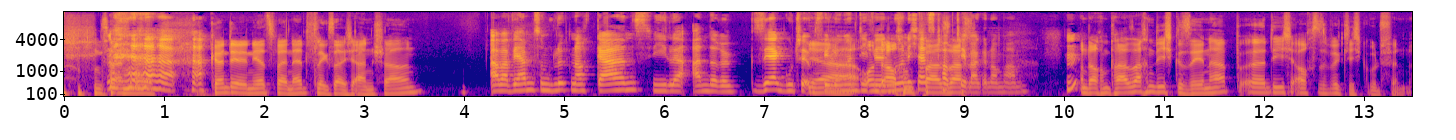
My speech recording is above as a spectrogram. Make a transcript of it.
dann äh, könnt ihr ihn jetzt bei Netflix euch anschauen. Aber wir haben zum Glück noch ganz viele andere sehr gute Empfehlungen, ja, die wir nur nicht als Top-Thema genommen haben. Hm? Und auch ein paar Sachen, die ich gesehen habe, äh, die ich auch wirklich gut finde.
